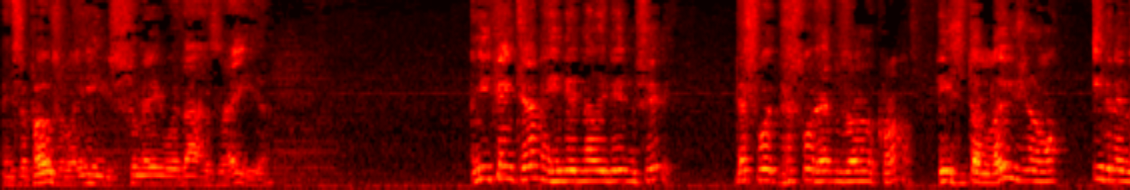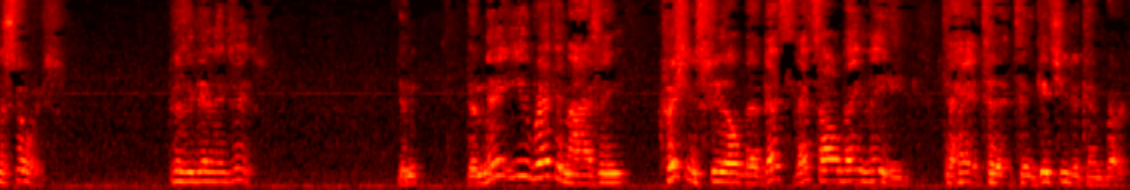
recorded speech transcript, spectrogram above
And supposedly he's familiar with Isaiah. And you can't tell me he didn't know he didn't fit it. That's what, that's what happens on the cross. He's delusional even in the stories because he didn't exist. The, the minute you recognize him, Christians feel that that's, that's all they need to, have, to, to get you to convert.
